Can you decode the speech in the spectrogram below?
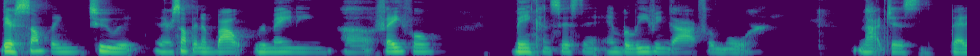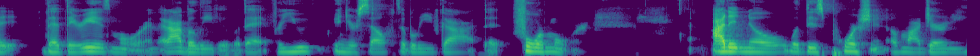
there's something to it. There's something about remaining uh, faithful being consistent and believing god for more. Not just that it that there is more and that i believe it but that for you and yourself to believe god that for more I didn't know what this portion of my journey,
